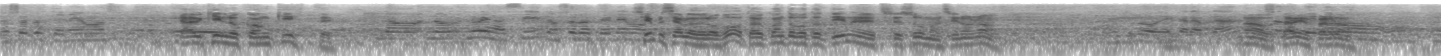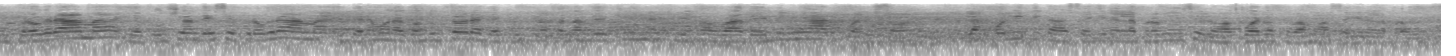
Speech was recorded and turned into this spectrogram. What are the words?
Nosotros tenemos... Cada eh, quien lo conquiste. No, no, no es así. Nosotros tenemos... Siempre se habla de los votos. ¿Cuántos votos tiene? Se suman, si no, no. ¿Tú me vas a dejar hablar? No, Nosotros está bien, perdón. Programa y en función de ese programa y tenemos una conductora que es Cristina Fernández de Kirchner que nos va a delinear cuáles son las políticas a seguir en la provincia y los acuerdos que vamos a seguir en la provincia.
